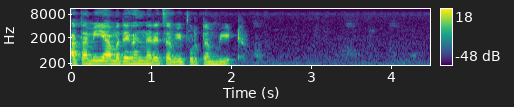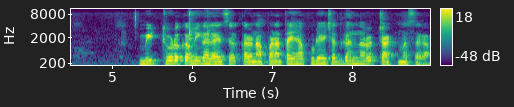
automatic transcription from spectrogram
आता मी यामध्ये घालणार आहे चवीपुरतं मीठ. मीठ थोडं कमी घालायचं कारण आपण आता ह्या पुढे ह्याच्यात घालणार आहोत चाट मसाला.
